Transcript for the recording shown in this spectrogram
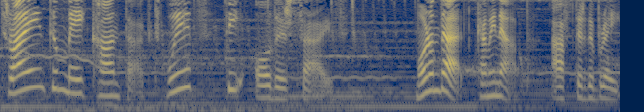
trying to make contact with the other side. More on that coming up after the break.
